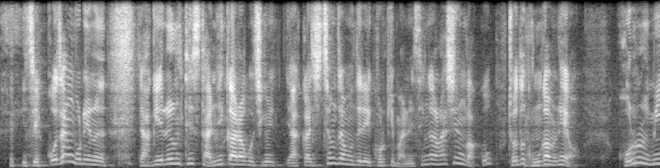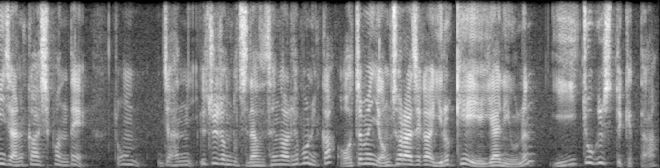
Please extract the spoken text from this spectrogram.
이제 꼬장 부리는 야 이런 테스트 아닐까라고 지금 약간 시청자분들이 그렇게 많이 생각을 하시는 것 같고 저도 공감을 해요 그런 의미이지 않을까 싶었는데 좀 이제 한 일주일 정도 지나서 생각을 해보니까 어쩌면 영철 아재가 이렇게 얘기한 이유는 이쪽일 수도 있겠다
